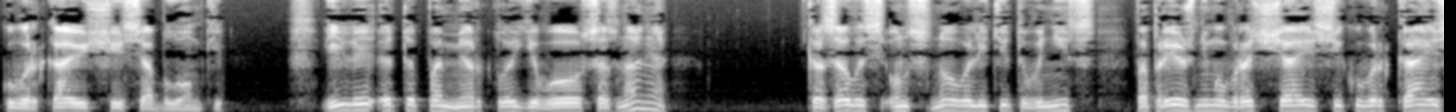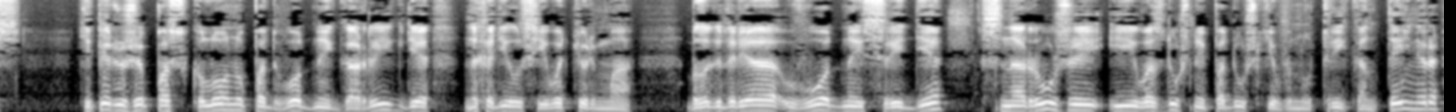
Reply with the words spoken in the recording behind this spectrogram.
кувыркающиеся обломки. Или это померкло его сознание? Казалось, он снова летит вниз, по-прежнему вращаясь и кувыркаясь, теперь уже по склону подводной горы, где находилась его тюрьма. Благодаря водной среде снаружи и воздушной подушке внутри контейнера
